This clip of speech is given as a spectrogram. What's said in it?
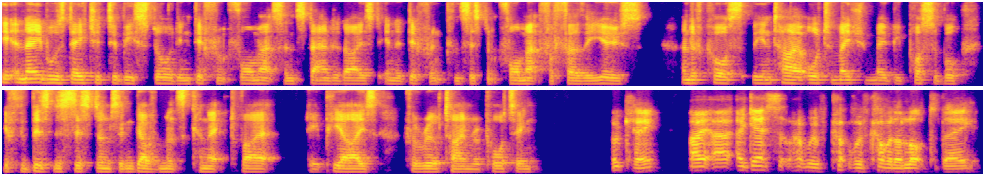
It enables data to be stored in different formats and standardized in a different consistent format for further use. And of course, the entire automation may be possible if the business systems and governments connect via APIs for real-time reporting. Okay, I, I guess we've we've covered a lot today,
